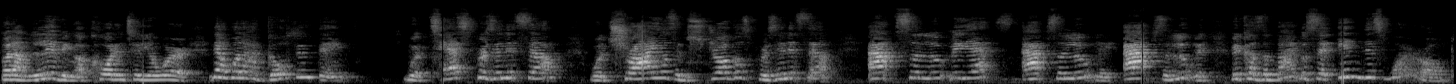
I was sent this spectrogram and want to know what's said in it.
But I'm living according to your word. Now, will I go through things? Will tests present itself? Will trials and struggles present itself? Absolutely, yes. Absolutely. Absolutely. Because the Bible said, in this world,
